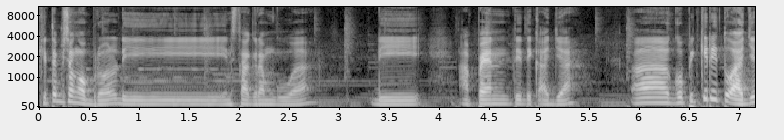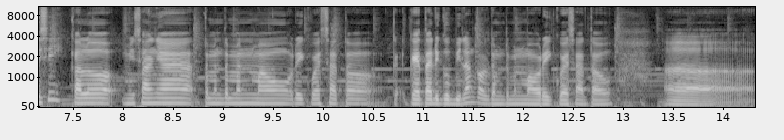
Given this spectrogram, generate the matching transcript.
kita bisa ngobrol di Instagram gue di apen titik aja. Uh, eh, gue pikir itu aja sih. Kalau misalnya teman-teman mau request atau kayak tadi gue bilang kalau teman-teman mau request atau uh,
